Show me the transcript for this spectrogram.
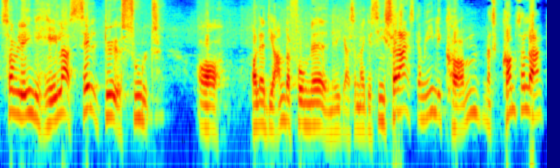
så vil jeg egentlig hellere selv dø af sult, og, og lade de andre få maden. Ikke? Altså man kan sige, så langt skal man egentlig komme. Man skal komme så langt,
